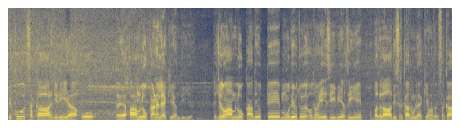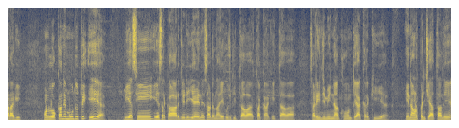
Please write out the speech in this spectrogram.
ਦੇਖੋ, ਸਰਕਾਰ ਜਿਹੜੀ ਆ, ਉਹ ਆਮ ਲੋਕਾਂ ਨੇ ਲੈ ਕੇ ਆਂਦੀ ਆ। ਤੇ ਜਦੋਂ ਆਮ ਲੋਕਾਂ ਦੇ ਉੱਤੇ, ਮੂੰਹ ਦੇ ਉੱਤੇ ਉਦੋਂ ਇਹ ਸੀ ਵੀ ਅਸੀਂ ਇਹ ਬਦਲਾਅ ਦੀ ਸਰਕਾਰ ਨੂੰ ਲੈ ਕੇ ਆਉਣਾ, ਤੇ ਸਰਕਾਰ ਆ ਗਈ। ਹੁਣ ਲੋਕਾਂ ਦੇ ਮੂੰਹ ਦੇ ਉੱਤੇ ਇਹ ਆ ਵੀ ਅਸੀਂ ਇਹ ਸਰਕਾਰ ਜਿਹੜੀ ਹੈ ਇਹਨੇ ਸਾਡੇ ਨਾਲ ਇਹ ਕੁਝ ਕੀਤਾ ਵਾ ਧੱਕਾ ਕੀਤਾ ਵਾ ਸਾਡੀਆਂ ਜ਼ਮੀਨਾਂ ਖੋਹਣ ਤੇ ਅੱਖ ਰੱਖੀ ਹੈ। ਇਹਨਾਂ ਹੁਣ ਪੰਚਾਇਤਾਂ ਦੇ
